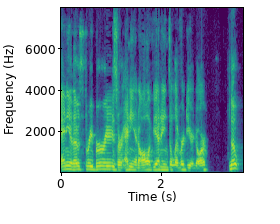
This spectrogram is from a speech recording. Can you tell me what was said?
any of those three breweries or any at all? Have you had any delivered to your door? Nope.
